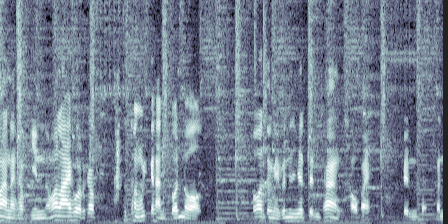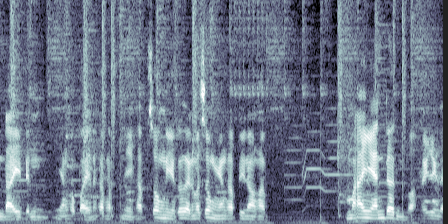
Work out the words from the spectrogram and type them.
มานะครับหินเอามาลายโหดครับ ต้องมีการค้นออก เพราะว่าตรงนี้เป็นที่เฮ็ดเป็นทางเข้าไป เป็นบันไดเป็นยังเข้าไปนะครับครับนี่ครับส่งนี้ก็เอิ้นว่าส่งยังครับพี่น้องครับไม้แอนเดินบอกให้ยังไง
